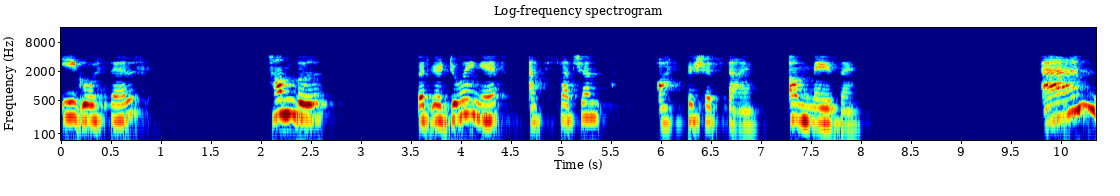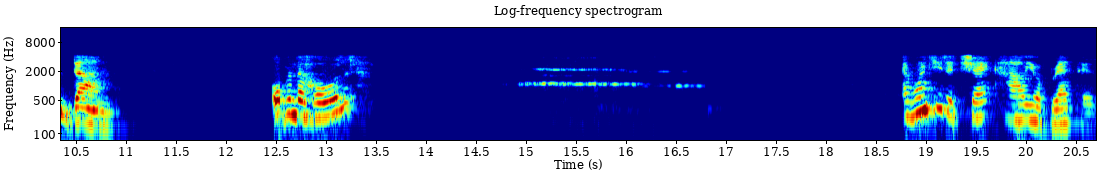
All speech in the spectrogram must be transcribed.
ego self, humble, but we're doing it at such an auspicious time. Amazing. And done. Open the hold. I want you to check how your breath is.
